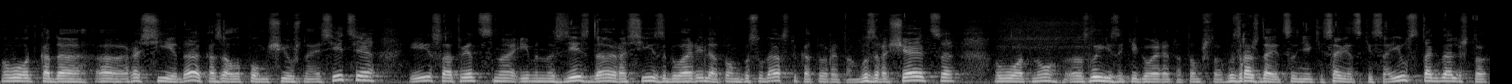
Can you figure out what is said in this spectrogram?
вот, когда э, Россия да, оказала помощь Южной Осетии, и, соответственно, именно здесь да, России заговорили о том государстве, которое там возвращается. Вот, ну, э, злые языки говорят о том, что возрождается некий Советский Союз и так далее, что,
